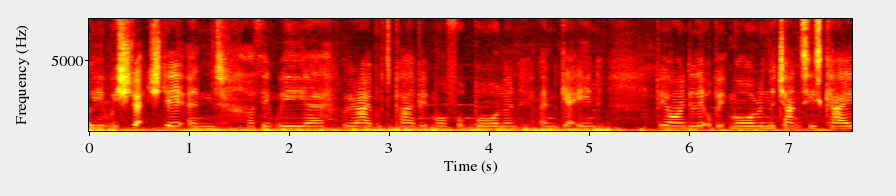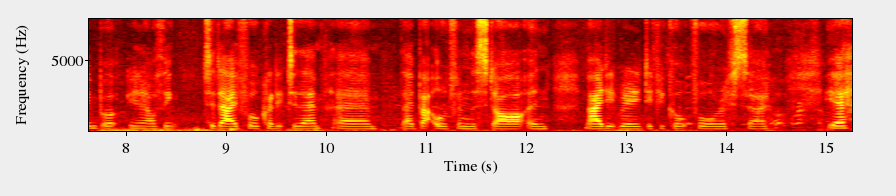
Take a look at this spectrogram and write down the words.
we, we stretched it and I think we uh, we were able to play a bit more football and, and get in behind a little bit more and the chances came but you know I think today full credit to them um, they battled from the start and made it really difficult for us so yeah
